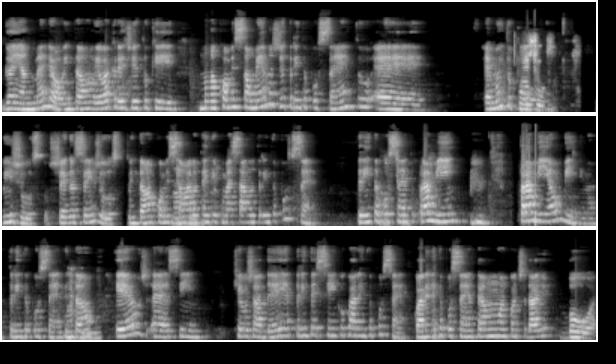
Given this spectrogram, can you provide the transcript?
ganhando melhor. Então, eu acredito que uma comissão menos de 30% é, é muito pouco. Injusto. Injusto. Chega a ser injusto. Então, a comissão uhum. ela tem que começar no 30%. 30% para mim, para mim é o mínimo, 30%. Então, uhum. eu, é, assim, que eu já dei é 35, 40%. 40% é uma quantidade boa,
